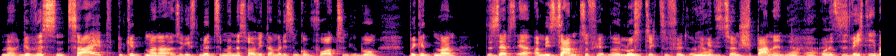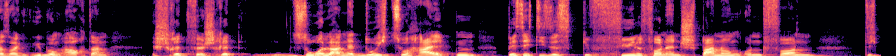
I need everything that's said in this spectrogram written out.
Und nach einer gewissen Zeit beginnt man dann, also geht es mir zumindest häufig dann mit diesen Komfortzone-Übungen, beginnt man das selbst eher amüsant zu finden oder lustig zu finden und beginnt sich zu entspannen. Ja, ja, und ja. es ist wichtig, bei solchen Übungen auch dann Schritt für Schritt so lange durchzuhalten, bis sich dieses Gefühl von Entspannung und von sich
